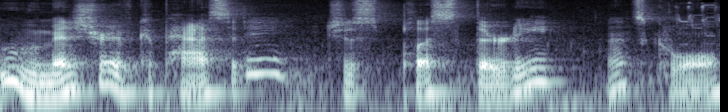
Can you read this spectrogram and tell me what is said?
Ooh, administrative capacity? Just plus 30? That's cool.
